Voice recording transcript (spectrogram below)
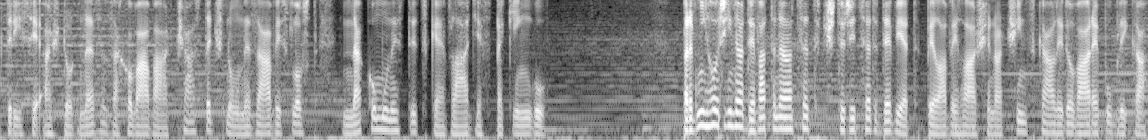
který si až dodnes zachovává částečnou nezávislost na komunistické vládě v Pekingu. 1. října 1949 byla vyhlášena Čínská lidová republika.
